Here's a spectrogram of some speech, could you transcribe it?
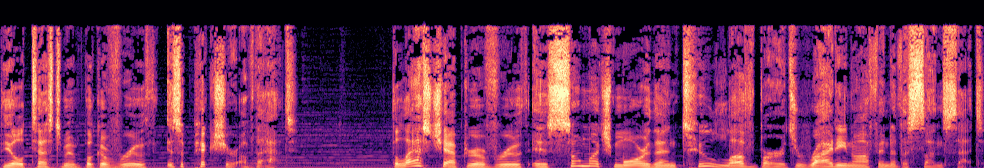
The Old Testament book of Ruth is a picture of that. The last chapter of Ruth is so much more than two lovebirds riding off into the sunset.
